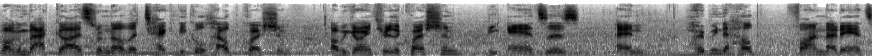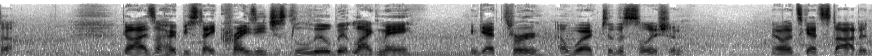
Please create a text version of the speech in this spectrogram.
Welcome back, guys, to another technical help question. I'll be going through the question, the answers, and hoping to help find that answer. Guys, I hope you stay crazy just a little bit like me and get through and work to the solution. Now, let's get started.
